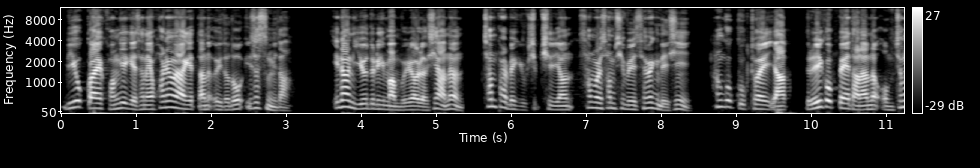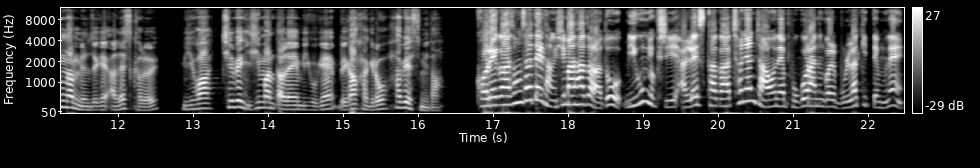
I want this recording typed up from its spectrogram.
미국과의 관계 개선에 활용해야겠다는 의도도 있었습니다. 이러한 이유들이 맞물려 러시아는 1867년 3월 30일 새벽 4시 한국 국토의 약 17배에 달하는 엄청난 면적의 알래스카를 미화 720만 달러의 미국에 매각하기로 합의했습니다. 거래가 성사될 당시만 하더라도 미국 역시 알래스카가 천연 자원의 보고라는 걸 몰랐기 때문에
